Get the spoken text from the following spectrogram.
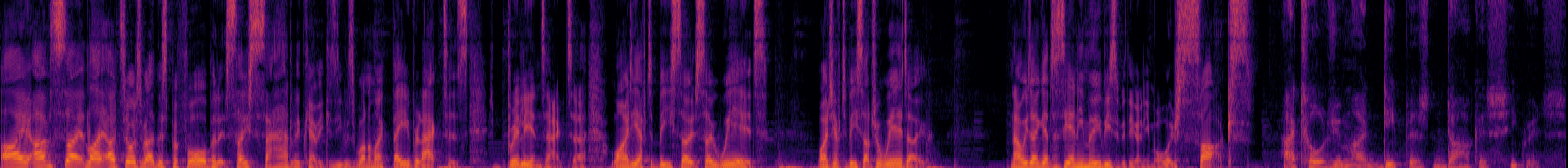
I, I'm so, like, I talked about this before, but it's so sad with Kevin because he was one of my favorite actors. Brilliant actor. Why do you have to be so, so weird? Why do you have to be such a weirdo? Now we don't get to see any movies with you anymore, which sucks. I told you my deepest, darkest secrets,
